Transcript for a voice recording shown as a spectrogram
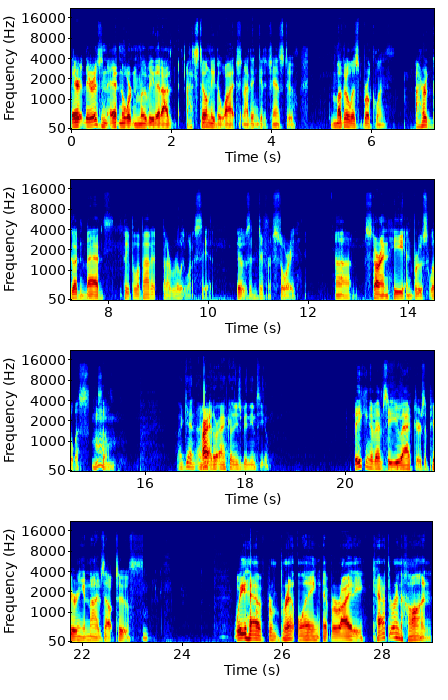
There, there is an Ed Norton movie that I, I still need to watch, and I didn't get a chance to. Motherless Brooklyn. I heard good and bad people about it, but I really want to see it. It was a different story, uh, starring he and Bruce Willis. So, Mm. Again, All right. another actor that needs to be in the MCU. speaking of MCU actors appearing in Knives Out too, we have from Brent Lang at Variety, Kathryn Hahn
